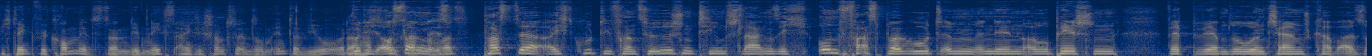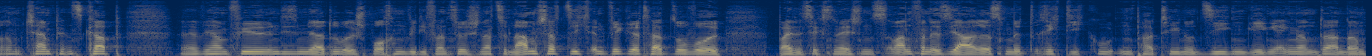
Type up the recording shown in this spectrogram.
ich denke, wir kommen jetzt dann demnächst eigentlich schon zu unserem Interview. Oder Würde ich auch sagen, es passt ja echt gut. Die französischen Teams schlagen sich unfassbar gut im, in den europäischen Wettbewerben, sowohl im Challenge Cup als auch im Champions Cup. Äh, wir haben viel in diesem Jahr darüber gesprochen, wie die französische Nationalmannschaft sich entwickelt hat, sowohl bei den Six Nations am Anfang des Jahres mit richtig guten Partien und Siegen gegen England unter anderem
